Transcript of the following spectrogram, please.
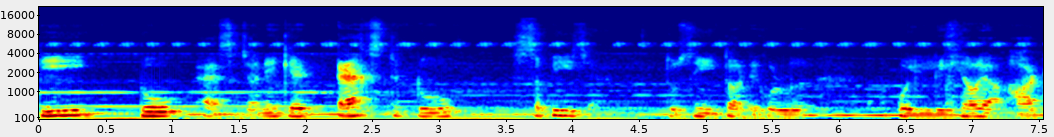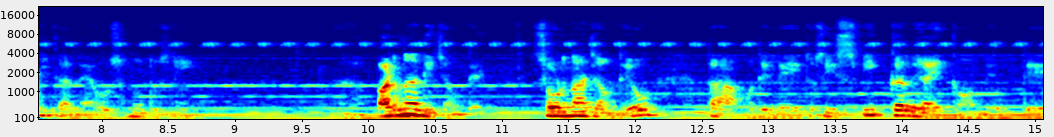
T2S ਯਾਨੀ ਕਿ ਟੈਕਸਟ ਟੂ ਸਪੀਚ ਹੈ। ਤੁਸੀਂ ਤੁਹਾਡੇ ਕੋਲ ਕੋਈ ਲਿਖਿਆ ਹੋਇਆ ਆਰਟੀਕਲ ਹੈ ਉਸ ਨੂੰ ਤੁਸੀਂ ਪੜ੍ਹਨਾ ਨਹੀਂ ਚਾਹੁੰਦੇ, ਸੁਣਨਾ ਚਾਹੁੰਦੇ ਹੋ, ਤਾਂ ਉਹਦੇ ਲਈ ਤੁਸੀਂ ਸਪੀਕਰ ਦੇ ਆਈਕਨ ਦੇ ਉੱਤੇ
